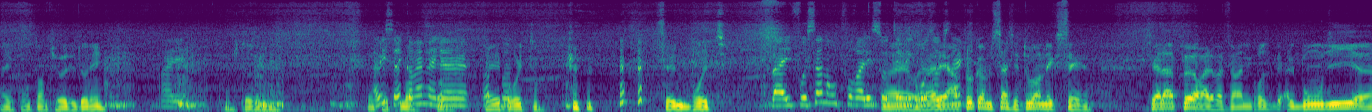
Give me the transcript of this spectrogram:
Elle est contente, tu veux lui donner Allez. Tiens, Je te donne. Ah oui, c'est vrai quand même, elle. euh, Elle est hop, brute. c'est une brute. Bah, il faut ça non pour aller sauter Ouais, les ouais, elle est un peu comme ça, c'est tout en excès. Si elle a peur, elle va faire une grosse. Elle bondit, euh,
